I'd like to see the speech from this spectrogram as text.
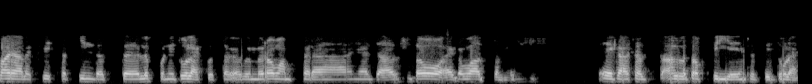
vaja oleks lihtsalt kindlat äh, lõpuni tulekut, aga kui me Rovampere nii-öelda seda hooaega vaatame, siis ega sealt alla top viie ilmselt ei tule,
